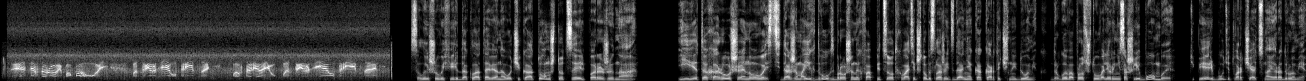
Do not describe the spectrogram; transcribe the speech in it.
202 попал, ой. Подтвердил 30. Повторяю, подтвердил 30. Слышу в эфире доклад авианаводчика о том, что цель поражена. И это хорошая новость. Даже моих двух сброшенных ФАП-500 хватит, чтобы сложить здание как карточный домик. Другой вопрос, что у Валеры не сошли бомбы. Теперь будет ворчать на аэродроме.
